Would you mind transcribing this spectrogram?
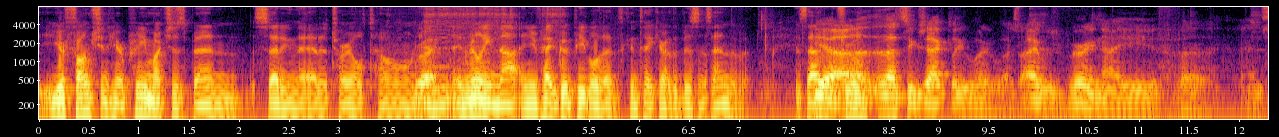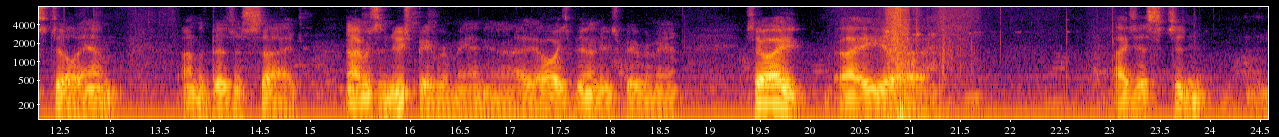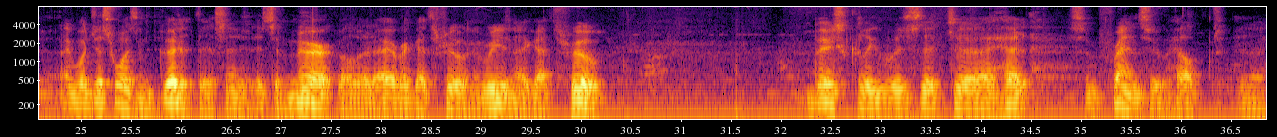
your function here pretty much has been setting the editorial tone Right. and, and really not, and you've had good people that can take care of the business end of it. Is that yeah, true? that's exactly what it was. I was very naive uh, and still am on the business side. I was a newspaper man, you know. I'd always been a newspaper man. So I, I, uh, I just didn't. I just wasn't good at this, and it's- a miracle that I ever got through. And the reason I got through, basically, was that uh, I had some friends who helped. Uh,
